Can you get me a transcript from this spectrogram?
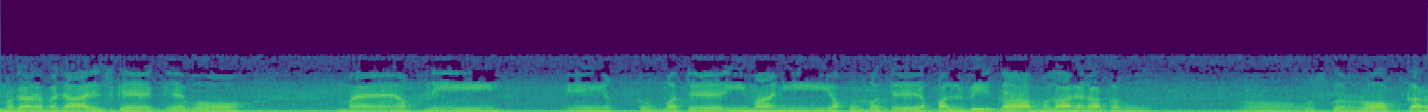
मगर बजाय इसके कि वो मैं अपनी क़वत ईमानी या क़वत कल्बी का मुजाहरा करूँ तो उसको रोक कर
